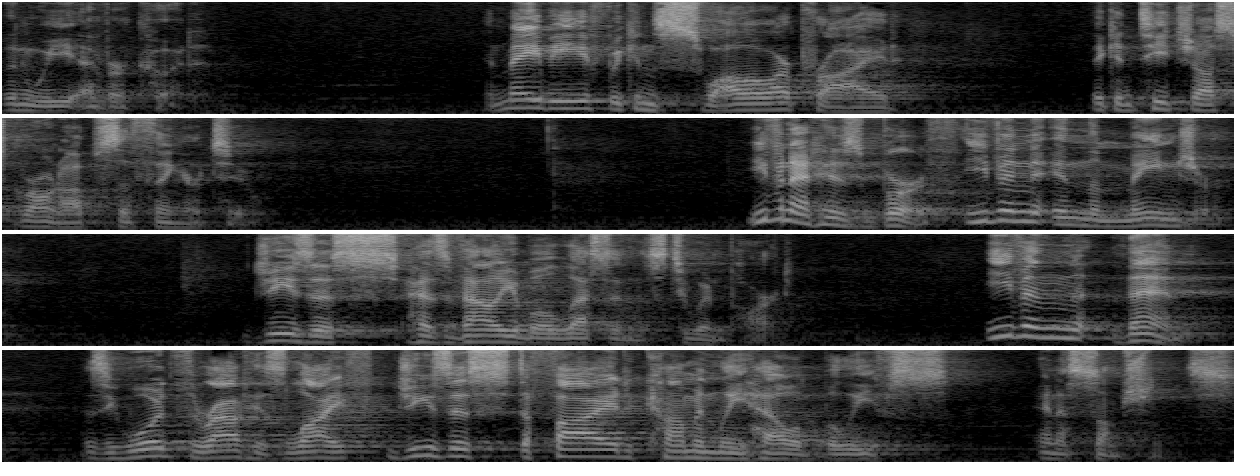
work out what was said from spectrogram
than we ever could. And maybe if we can swallow our pride, they can teach us grown ups a thing or two. Even at his birth, even in the manger, Jesus has valuable lessons to impart. Even then, as he would throughout his life, Jesus defied commonly held beliefs and assumptions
